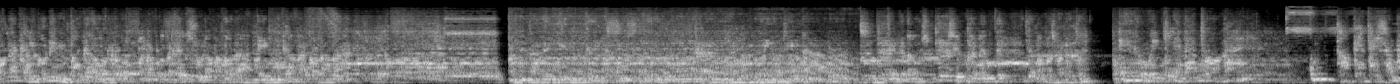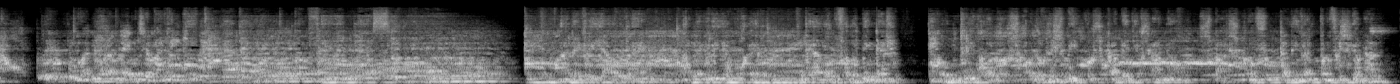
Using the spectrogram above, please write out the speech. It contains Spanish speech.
ahora Calgon empaca ahorro para proteger su lavadora en cada colada. La leyenda existe. Tecnos, simplemente llama más barato. Erwick le da a tu hogar un toque personal. Cuando lo su barriguita. Alegría hombre, alegría mujer. De Adolfo Domínguez. Contigo los colores vivos, cabello sano. Spaskov, calidad profesional.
